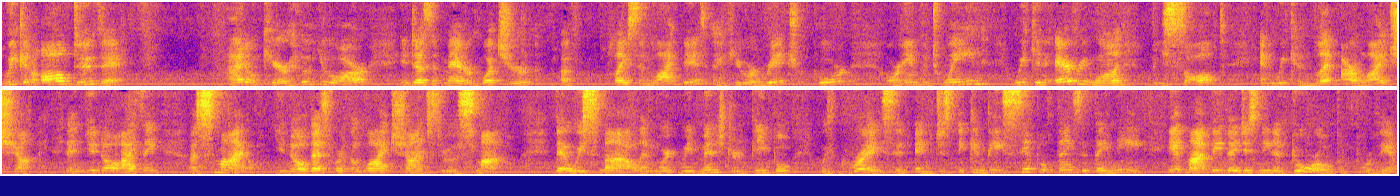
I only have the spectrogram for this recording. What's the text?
We can all do that. I don't care who you are. It doesn't matter what your uh, place in life is. If you are rich or poor or in between, we can everyone be salt and we can let our light shine. And you know, I think a smile, you know, that's where the light shines through a smile. That we smile and we minister to people with grace and, and just, it can be simple things that they need. It might be they just need a door open for them,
